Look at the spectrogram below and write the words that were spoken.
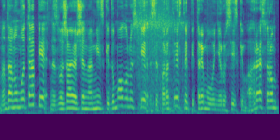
На даному етапі, незважаючи на мінські домовленості, сепаратисти, підтримувані російським агресором,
